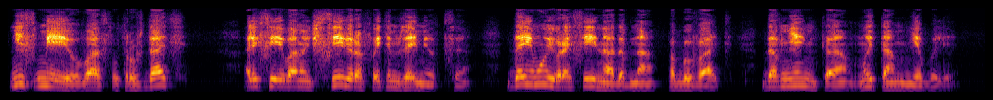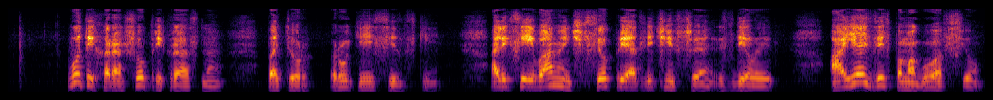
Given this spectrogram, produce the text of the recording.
«Не смею вас утруждать. Алексей Иванович Северов этим займется. Да ему и в России надобно побывать. Давненько мы там не были. Вот и хорошо, прекрасно, потер руки Исинский. Алексей Иванович все приотличнейшее сделает, а я здесь помогу во всем.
